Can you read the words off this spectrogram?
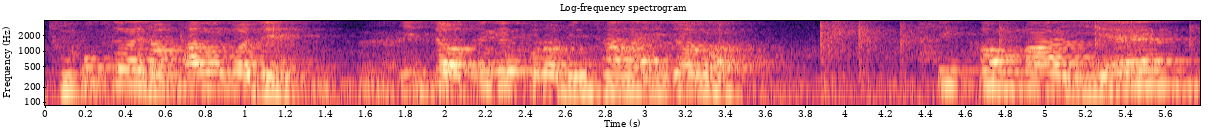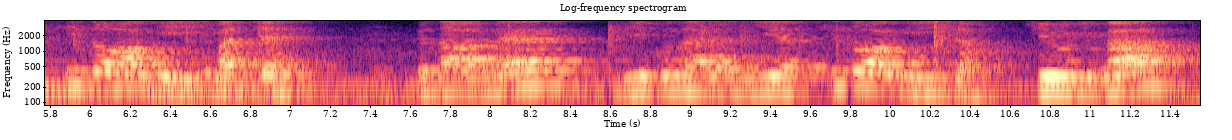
두 곡선에 접하는 거지. 네. 이때 어떻게 풀어 민찬아 이 점은 t, 2에 t 더하기 2 맞지? 그 다음에 미분하면 2에 t 더하기 2죠 기울기가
